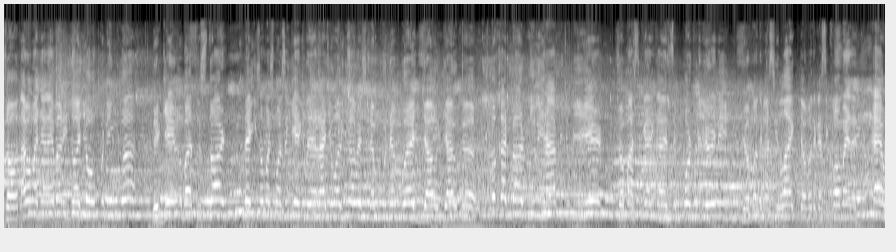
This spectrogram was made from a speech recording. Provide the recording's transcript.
So, tanpa panjang lebar itu aja opening gua. The game about to start. Thank you so much once again kepada Raja Wali Cup yang sudah mengundang gua jauh-jauh ke Pekanbaru. Really happy to be here. So, pastikan kalian support video ini. Jangan lupa kasih like, jangan lupa kasih komen, and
